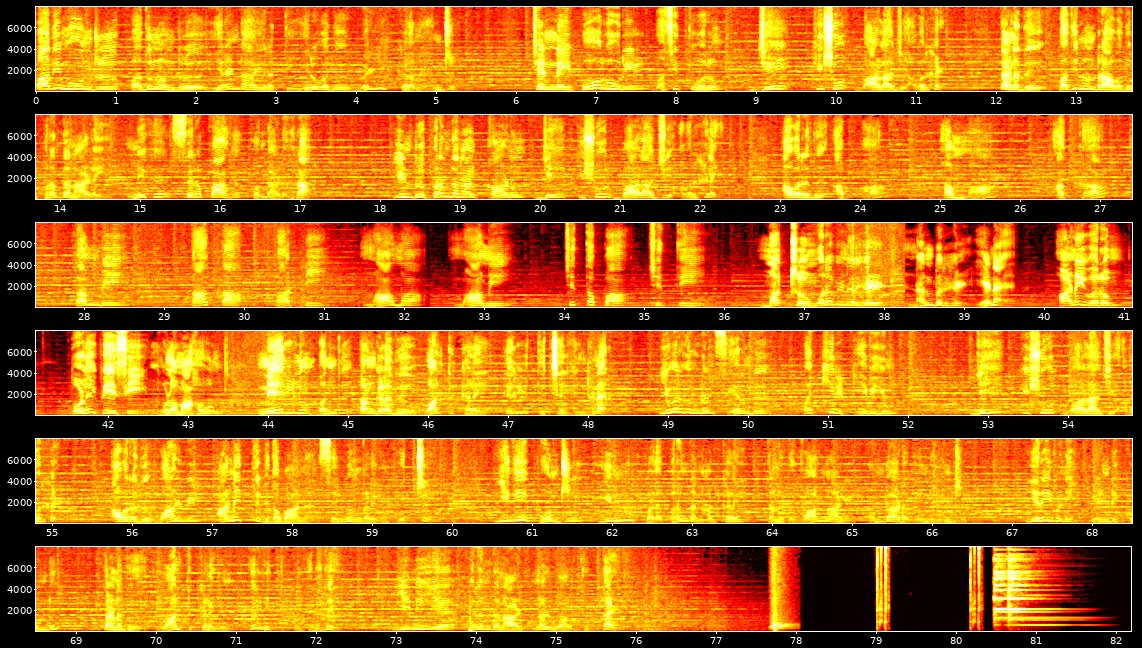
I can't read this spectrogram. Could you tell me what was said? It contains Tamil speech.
பதிமூன்று பதினொன்று இரண்டாயிரத்தி இருபது வெள்ளிக்கிழமை அன்று சென்னை போரூரில் வசித்து வரும் ஜே. கிஷோர் பாலாஜி அவர்கள் தனது பதினொன்றாவது பிறந்த நாளை மிக சிறப்பாக கொண்டாடுகிறார். இன்று பிறந்த நாள் காணும் ஜே. கிஷோர் பாலாஜி அவர்களை அவரது அப்பா அம்மா அக்கா தம்பி தாத்தா பாட்டி மாமா மாமி சித்தப்பா சித்தி மற்றும் உறவினர்கள் நண்பர்கள் என அனைவரும் தொலைபேசி மூலமாகவும் நேரிலும் வந்து தங்களது வாழ்த்துக்களை தெரிவித்துச் செல்கின்றனர். இவர்களுடன் சேர்ந்து பக்கிரி டிவியும் ஜே கிஷோர் பாலாஜி அவர்கள் அவரது வாழ்வில் அனைத்து விதமான செல்வங்களையும் பெற்று இதே போன்று இன்னும் பல பிறந்த நாட்களை தனது வாழ்நாளில் கொண்டாட வேண்டும் என்று இறைவனை வேண்டிக் கொண்டு தனது வாழ்த்துக்களையும் தெரிவித்துக் கொள்கிறது. இனிய பிறந்த நாள் நல்வாழ்த்துக்கள்.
